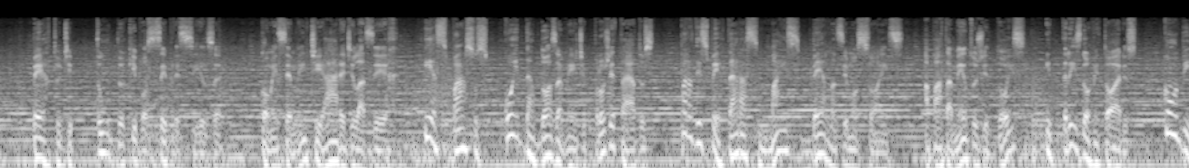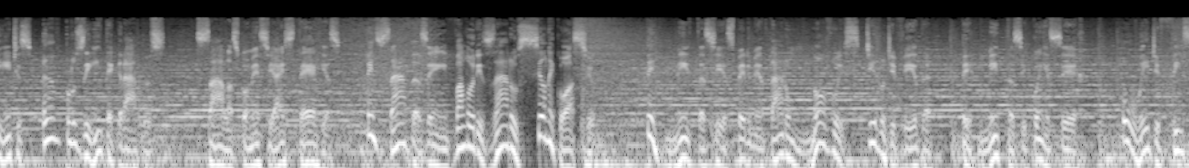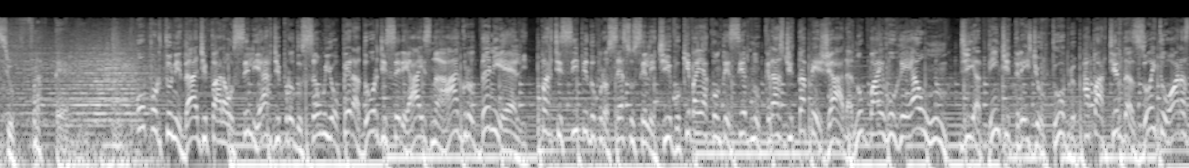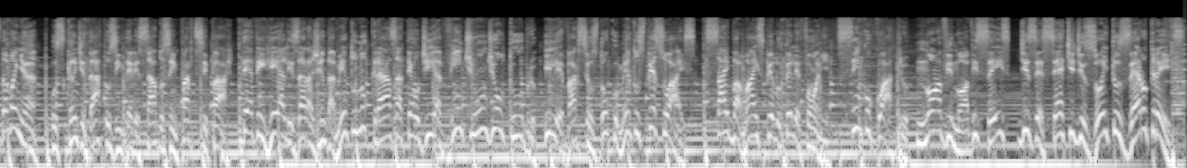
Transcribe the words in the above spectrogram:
perto de tudo que você precisa, com excelente área de lazer e espaços cuidadosamente projetados para despertar as mais belas emoções. Apartamentos de dois e três dormitórios, com ambientes amplos e integrados. Salas comerciais térreas, pensadas em valorizar o seu negócio. Permita-se experimentar um novo estilo de vida. Permita-se conhecer o Edifício Fraterno. Oportunidade para auxiliar de produção e operador de cereais na Agro Daniele. Participe do processo seletivo que vai acontecer no CRAS de Tapejara, no bairro Real 1, dia 23 de outubro, a partir das 8 horas da manhã. Os candidatos interessados em participar devem realizar agendamento no CRAS até o dia 21 de outubro e levar seus documentos pessoais. Saiba mais pelo telefone 54 996 171803.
